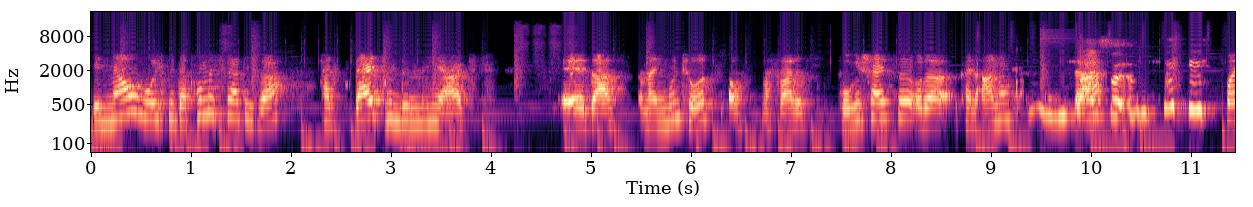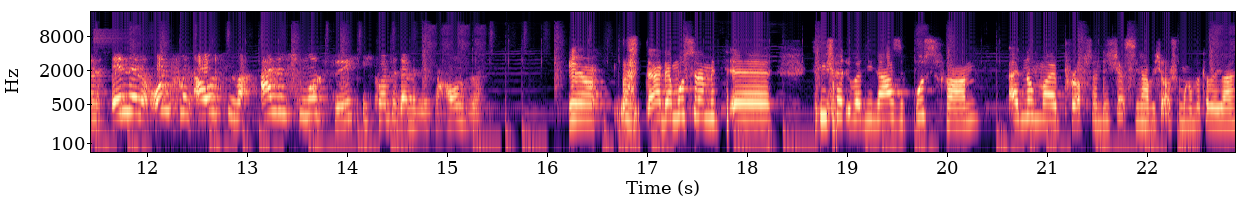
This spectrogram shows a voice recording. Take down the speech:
genau wo ich mit der Pommes fertig war, hat Dalton bemerkt, äh, dass mein Mundschutz auf, was war das, Vogelscheiße oder keine Ahnung. Scheiße. Von innen und von außen war alles schmutzig. Ich konnte damit nicht nach Hause. Ja, da, da musste damit äh, T-Shirt über die Nase Bus fahren. Also nochmal Props an dich, das habe ich auch schon mal gemacht, aber egal.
